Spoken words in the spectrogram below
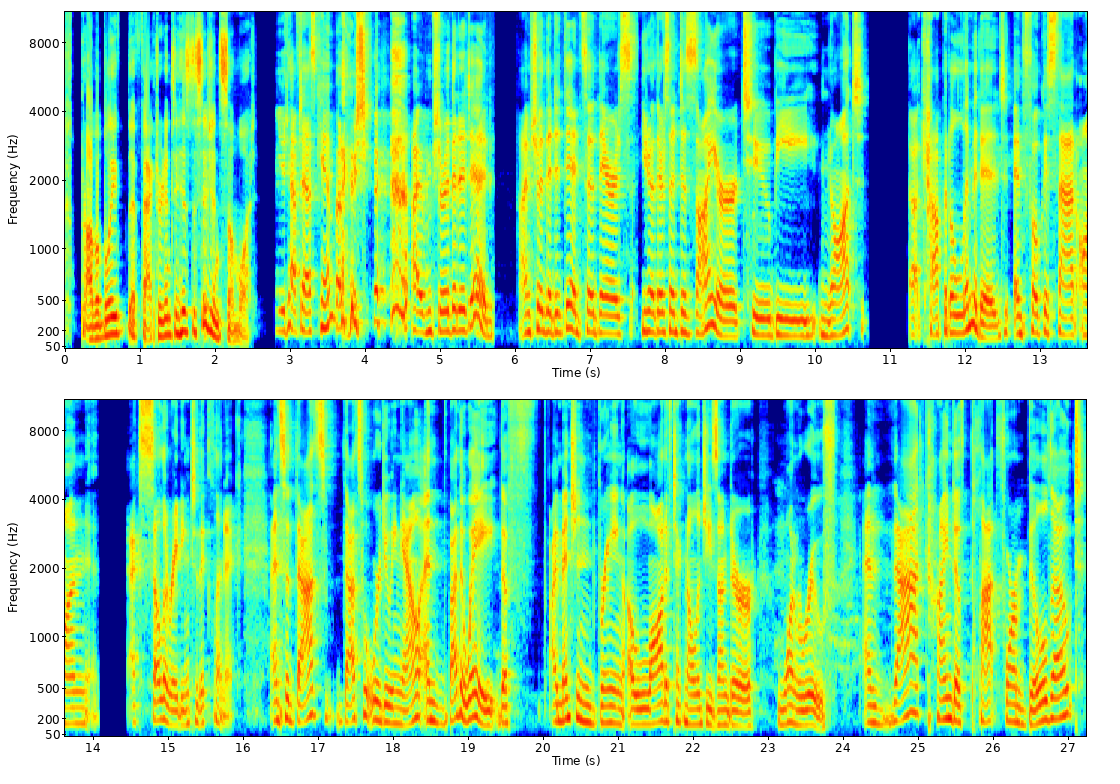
probably factored into his decision somewhat. You'd have to ask him, but I'm sure, I'm sure that it did. I'm sure that it did. So there's, you know, there's a desire to be not uh, capital limited and focus that on accelerating to the clinic. And so that's that's what we're doing now. And by the way, the f- I mentioned bringing a lot of technologies under one roof. And that kind of platform build out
